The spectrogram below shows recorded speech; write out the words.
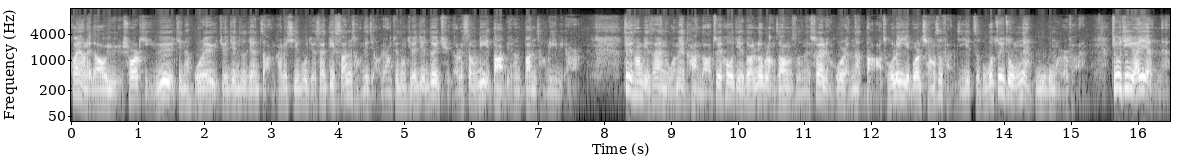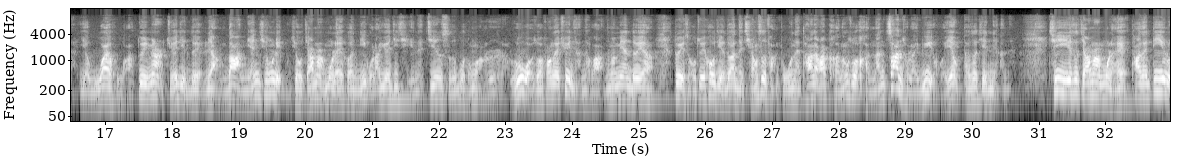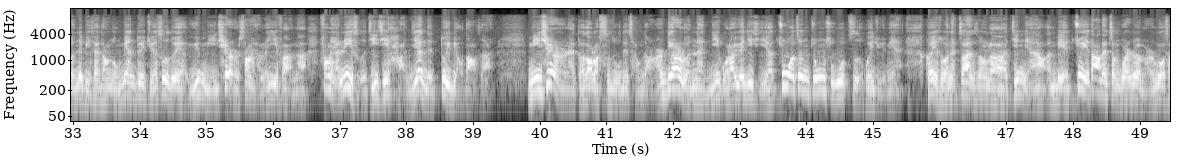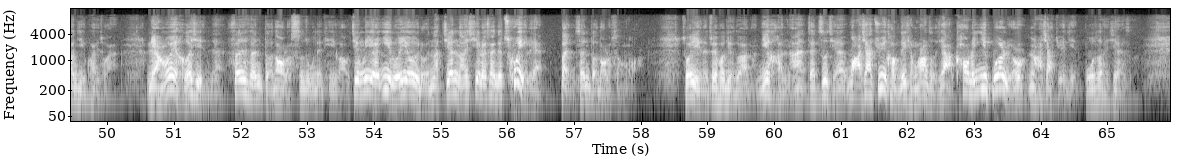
欢迎来到雨说体育。今天湖人与掘金之间展开了西部决赛第三场的较量，最终掘金队取得了胜利，大比分扳成了一比二。这场比赛呢，我们也看到最后阶段，勒布朗詹姆斯呢率领湖人呢打出了一波强势反击，只不过最终呢无功而返。究其原因呢，也无外乎啊，对面掘金队两大年轻领袖贾马尔·穆雷和尼古拉·约基奇呢，今时不同往日了。如果说放在去年的话，那么面对啊对手最后阶段的强势反扑呢，他俩可能说很难站出来予以回应。但是今年呢，其一是加马尔·穆雷，他在第一轮的比赛当中，面对爵士队啊，与米切尔上演了一番呢放眼历史极其罕见的对表大战。米切尔呢得到了十足的成长，而第二轮呢，尼古拉约基奇啊坐镇中枢指挥局面，可以说呢战胜了今年啊 NBA 最大的争冠热门洛杉矶快船。两位核心呢纷纷得到了十足的提高，经历了一轮又一轮呢艰难系列赛的淬炼，本身得到了升华。所以呢，最后阶段呢，你很难在之前挖下巨坑的情况之下，靠着一波流拿下掘金，不是很现实。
